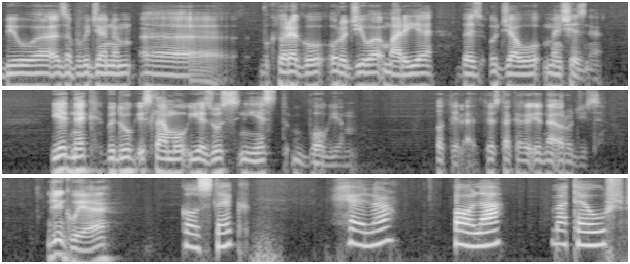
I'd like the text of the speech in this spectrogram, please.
był e, zapowiedzianym, e, w którego urodziła Maryja bez udziału mężczyzny. Jednak według islamu Jezus nie jest Bogiem. To tyle. To jest taka jedna rodzica. Dziękuję. Kostek. Hela, Ola. Mateusz,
